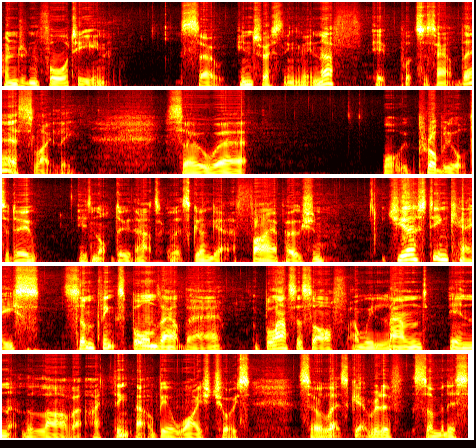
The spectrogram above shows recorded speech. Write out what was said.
114. So, interestingly enough, it puts us out there slightly. So, uh, what we probably ought to do is not do that. Let's go and get a fire potion just in case something spawns out there, blasts us off and we land in the lava. I think that would be a wise choice. So let's get rid of some of this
